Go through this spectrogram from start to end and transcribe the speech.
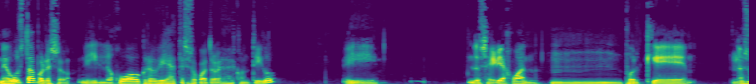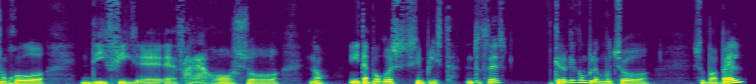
Me gusta por eso. Y lo juego creo que ya tres o cuatro veces contigo. Y lo seguiría jugando. Mm, porque no es un juego eh, farragoso. No. Y tampoco es simplista. Entonces, creo que cumple mucho su papel.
